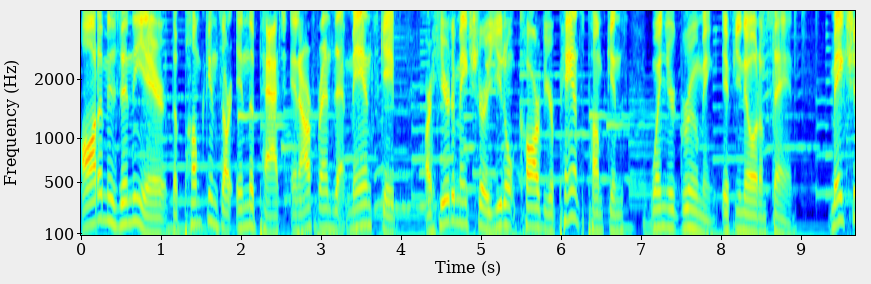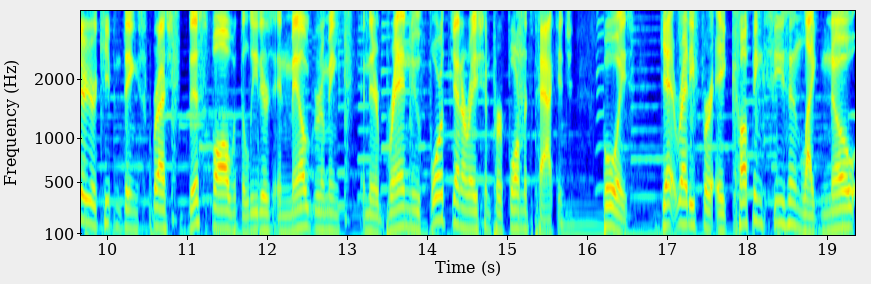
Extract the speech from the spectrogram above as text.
autumn is in the air, the pumpkins are in the patch, and our friends at Manscaped are here to make sure you don't carve your pants pumpkins when you're grooming, if you know what I'm saying. Make sure you're keeping things fresh this fall with the leaders in male grooming and their brand new fourth generation performance package. Boys, get ready for a cuffing season like no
